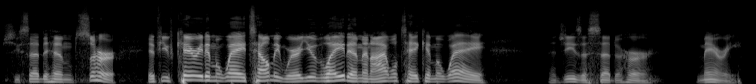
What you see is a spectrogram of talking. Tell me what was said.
she said to him, Sir, if you've carried him away, tell me where you have laid him, and I will take him away. And Jesus said to her, Mary.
